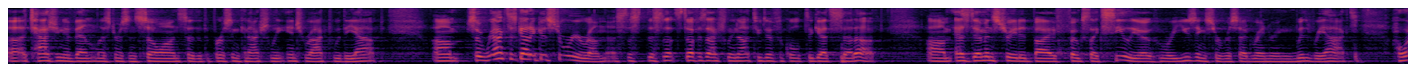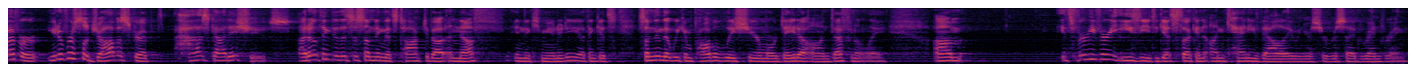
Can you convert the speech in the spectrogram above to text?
uh, attaching event listeners and so on so that the person can actually interact with the app. Um, so React has got a good story around this. this. This stuff is actually not too difficult to get set up um, as demonstrated by folks like Celio who are using server-side rendering with React. However, universal JavaScript has got issues. I don't think that this is something that's talked about enough in the community. I think it's something that we can probably share more data on, definitely. Um, it's very, very easy to get stuck in uncanny valley when you're server-side rendering,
